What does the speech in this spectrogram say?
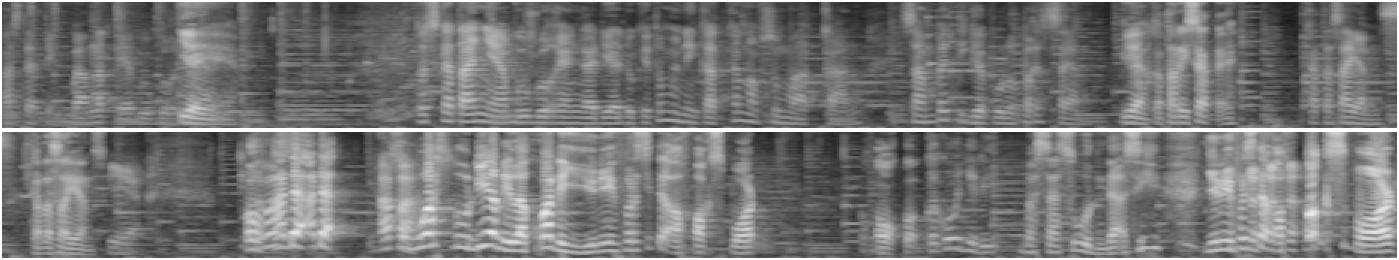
estetik banget ya buburnya. Iya, iya, iya. Terus katanya bubur yang nggak diaduk itu meningkatkan nafsu makan sampai 30% Iya, kata riset ya, kata science. kata science. Iya. Oh, Terus, ada ada apa? sebuah studi yang dilakukan di University of Oxford. Oh, kok, kok, kok jadi bahasa Sunda sih? University of Oxford,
